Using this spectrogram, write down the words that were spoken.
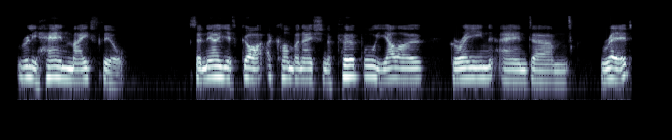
really handmade feel. So now you've got a combination of purple, yellow, green and um, red.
